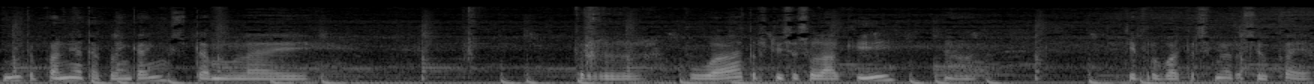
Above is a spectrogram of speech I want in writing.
ini depannya ada kelengkeng sudah mulai berbuah terus disusul lagi. Nah di berbuah terus menerus juga ya.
